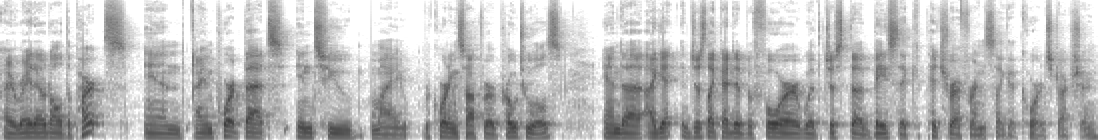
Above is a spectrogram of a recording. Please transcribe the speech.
I write out all the parts and I import that into my recording software Pro Tools. And uh, I get, just like I did before with just a basic pitch reference, like a chord structure,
